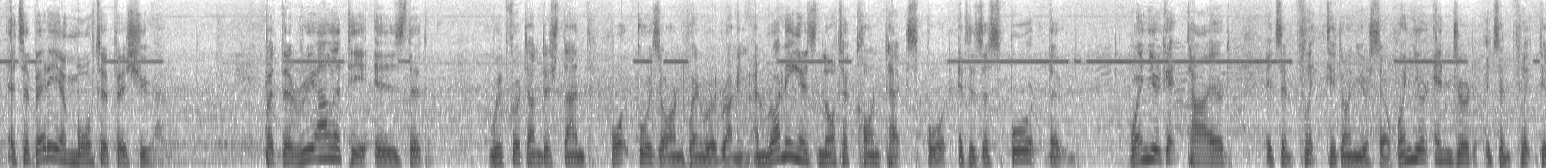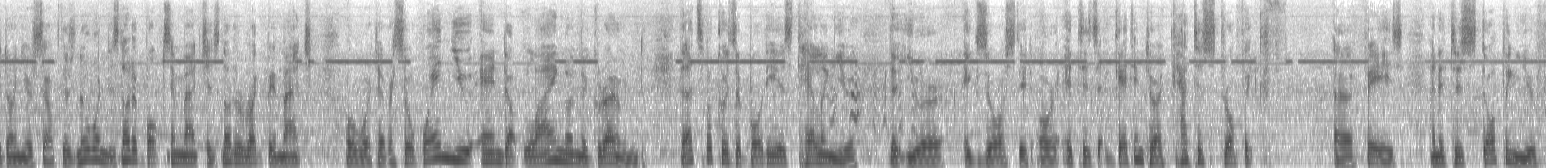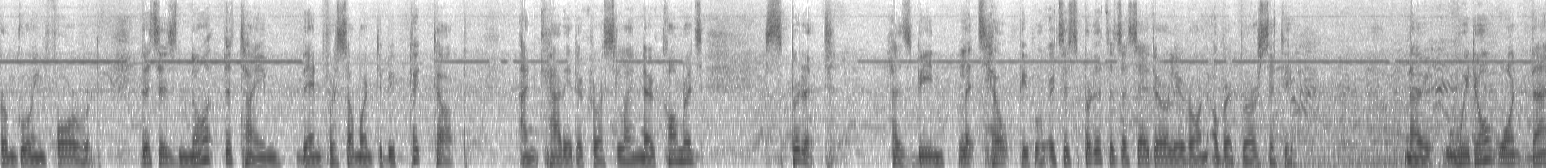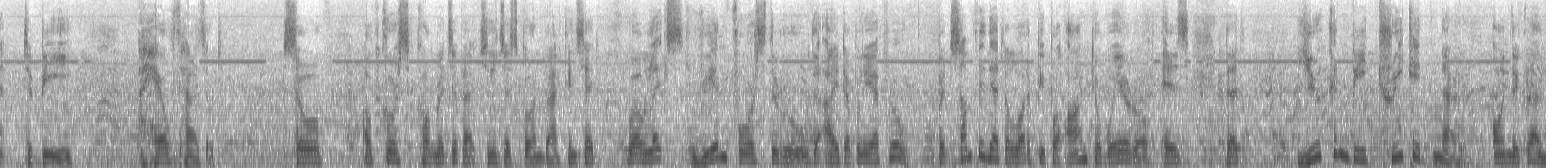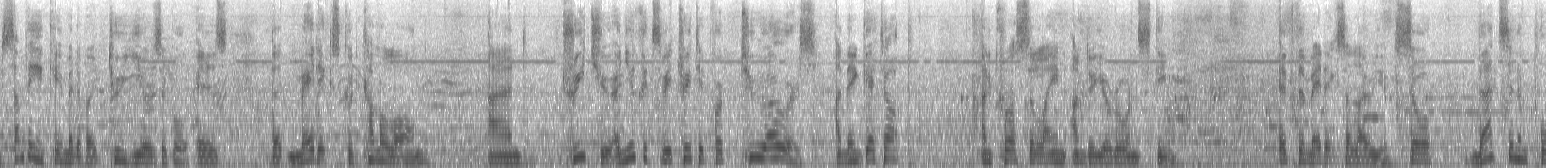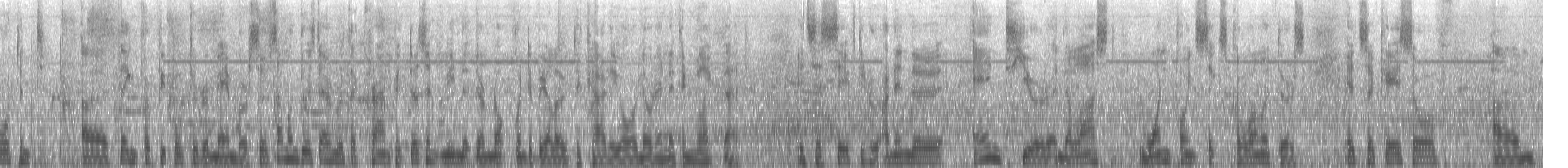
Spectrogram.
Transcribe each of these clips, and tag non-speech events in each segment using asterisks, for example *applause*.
it's a very emotive issue, but the reality is that we've got to understand what goes on when we're running. And running is not a contact sport. It is a sport that when you get tired, it's inflicted on yourself. When you're injured, it's inflicted on yourself. There's no one, it's not a boxing match, it's not a rugby match or whatever. So when you end up lying on the ground, that's because the body is telling you that you're exhausted or it is getting to a catastrophic uh, phase and it is stopping you from going forward. This is not the time then for someone to be picked up and carried across the line. Now, comrades, spirit has been let's help people. It's a spirit, as I said earlier on, of adversity. Now, we don't want that to be a health hazard. So, of course, comrades have actually just gone back and said, well, let's reinforce the rule, the IWF rule. But something that a lot of people aren't aware of is that you can be treated now on the ground. Something that came in about two years ago is that medics could come along and treat you, and you could be treated for two hours and then get up and cross the line under your own steam, if the medics allow you. So that's an important uh, thing for people to remember. So if someone goes down with a cramp, it doesn't mean that they're not going to be allowed to carry on or anything like that. It's a safety rule. And in the end here, in the last 1.6 kilometres, it's a case of um,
